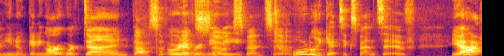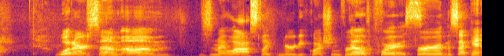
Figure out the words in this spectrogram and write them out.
Mhm. you know getting artwork done. that stuff or whatever it may so be. expensive. Totally gets expensive. Yeah. What are some um this is my last like nerdy question for No, of for- course. for, the second.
